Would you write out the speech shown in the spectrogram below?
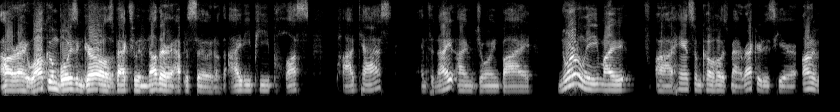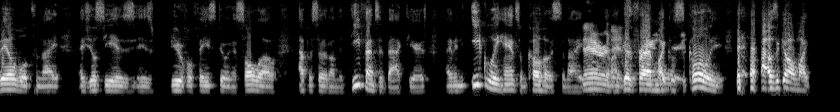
All right, welcome, boys and girls, back to another episode of the IDP Plus podcast. And tonight I'm joined by normally my uh, handsome co-host Matt Record is here, unavailable tonight, as you'll see his his beautiful face doing a solo episode on the defensive back tiers. I have an equally handsome co-host tonight. There it my is. good friend There Michael. Sicoli. How's it going, Mike?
